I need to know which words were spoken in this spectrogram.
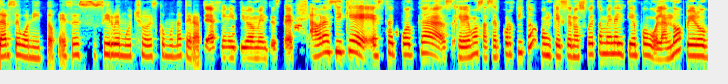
hablarse bonito. Eso sirve mucho, es como una terapia. Definitivamente, Esther. Ahora sí que este podcast queremos hacer cortito, aunque se nos fue también el tiempo volando, pero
